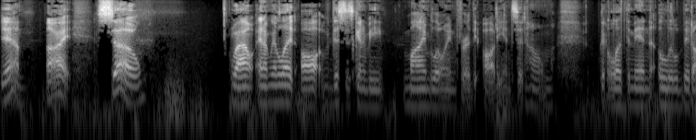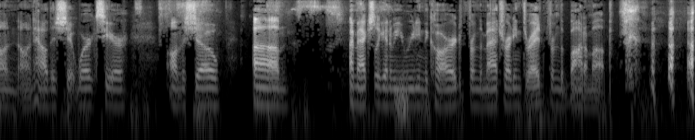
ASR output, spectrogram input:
Yeah. All right. So, wow. And I'm going to let all. This is going to be mind blowing for the audience at home. I'm going to let them in a little bit on on how this shit works here on the show. Um, I'm actually going to be reading the card from the match writing thread from the bottom up.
